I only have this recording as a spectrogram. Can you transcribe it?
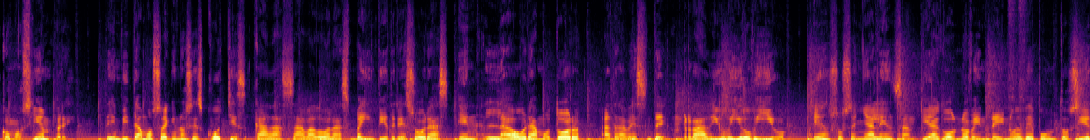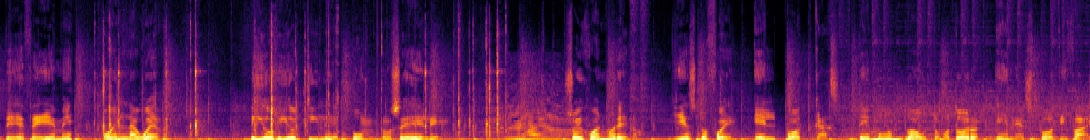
Como siempre, te invitamos a que nos escuches cada sábado a las 23 horas en La Hora Motor a través de Radio Bio Bio, en su señal en Santiago 99.7 FM o en la web biobiochile.cl. Soy Juan Moreno y esto fue el podcast de Mundo Automotor en Spotify.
